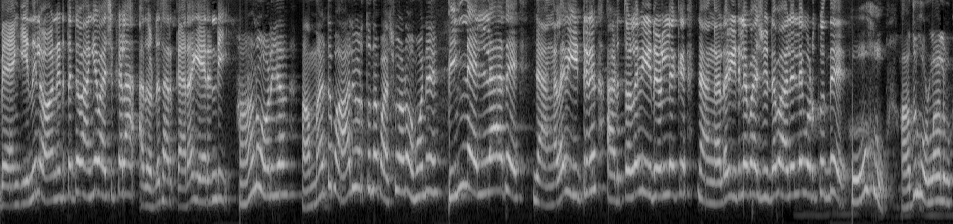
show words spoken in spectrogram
ബാങ്കിൽ നിന്ന് ലോൺ എടുത്തിട്ട് വാങ്ങിയ പശുക്കളാ. അതുകൊണ്ട് സർക്കാരാ ഗ്യാരണ്ടി. ആണോ ഓളിയ നന്നായിട്ട് പാൽ കൊടുത്തുന്ന പശുവാണോ മോനെ? പിന്നെ അല്ലാതെ ഞങ്ങളെ വീട്ടിൽ അടുത്തുള്ള വീടുകളിലേക്ക് ഞങ്ങളുടെ വീട്ടിലെ പശുവിന്റെ പാലല്ലേ കൊടുക്കുന്നേ? ഓഹോ അത് കൊള്ളാലോ.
